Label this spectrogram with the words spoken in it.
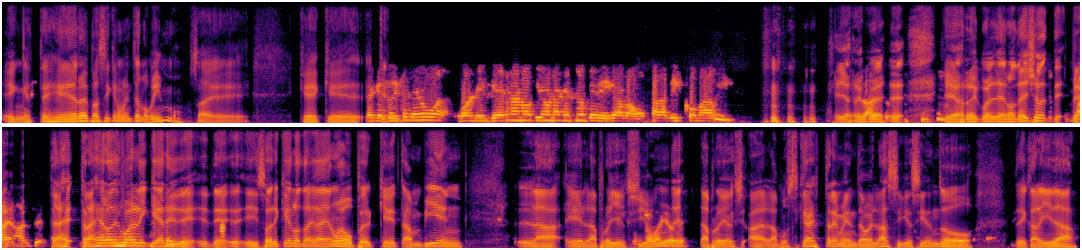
en este género es básicamente lo mismo, ¿sabes? Que, que, o sea, que, tú dices que Juan y Guerra no tiene una canción que diga, vamos para disco mami. que yo recuerde, que yo recuerde. No, de hecho, traje, lo de Juan Liguera y, de, y sorry que lo traiga de nuevo, porque también la, eh, la proyección, de, la proyección, ah, la música es tremenda, ¿verdad? Sigue siendo de calidad.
